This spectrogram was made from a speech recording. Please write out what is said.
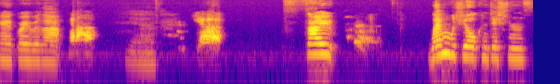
can agree with that. Yeah. Yeah. Yeah. So, When was your conditions?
